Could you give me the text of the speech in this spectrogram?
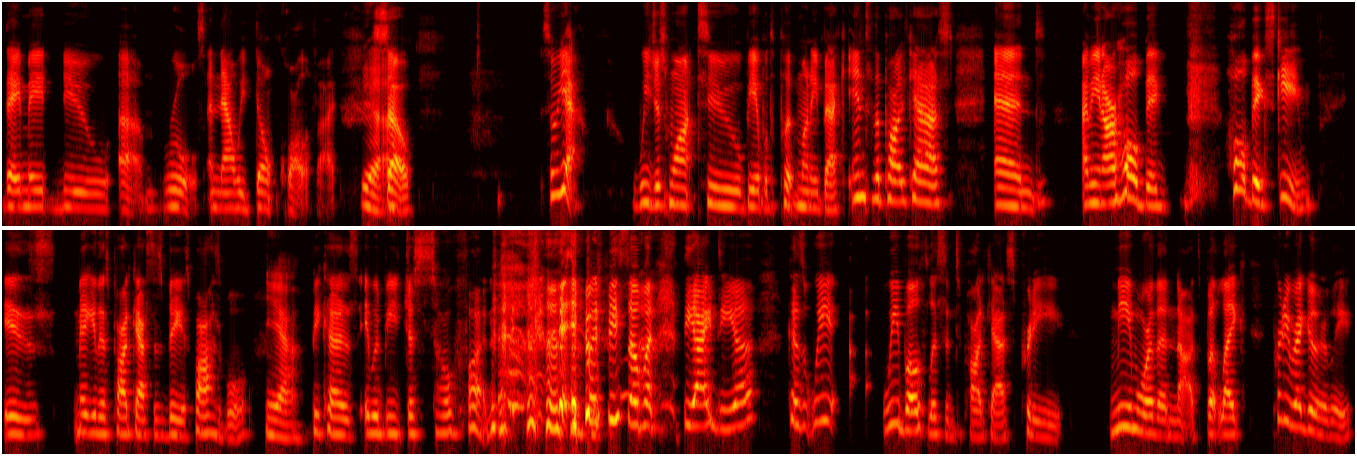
they made new um, rules and now we don't qualify. Yeah. so so yeah we just want to be able to put money back into the podcast and i mean our whole big whole big scheme is making this podcast as big as possible yeah. because it would be just so fun. it would be so fun. The idea, because we we both listen to podcasts pretty me more than not, but like pretty regularly.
